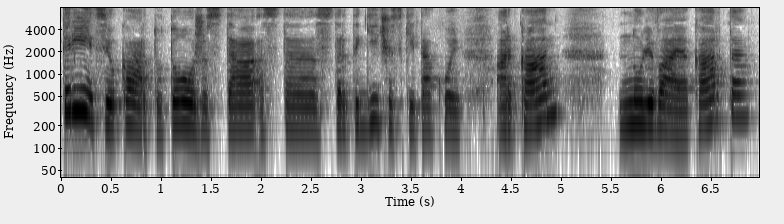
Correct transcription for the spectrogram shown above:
третью карту, тоже ста ста стратегический такой аркан. Нулевая карта –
